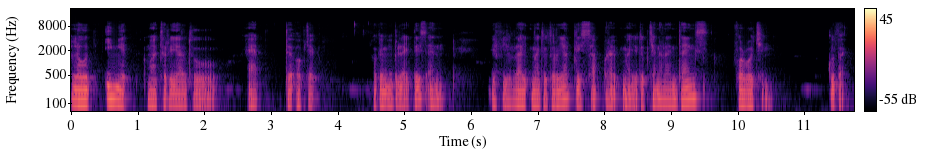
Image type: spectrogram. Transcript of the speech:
load image material to add the object. Okay maybe like this. And if you like my tutorial please subscribe my youtube channel and thanks for watching. Goodbye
